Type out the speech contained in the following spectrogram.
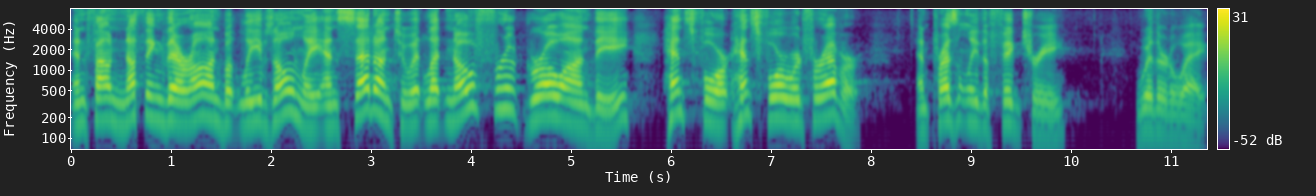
and found nothing thereon but leaves only, and said unto it, Let no fruit grow on thee henceforth, henceforward forever. And presently the fig tree withered away.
